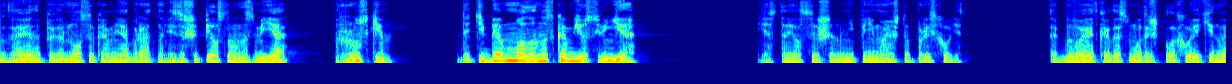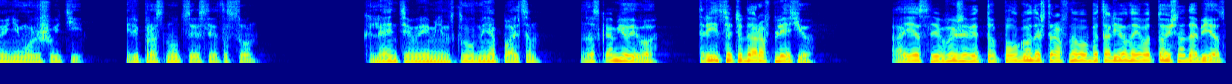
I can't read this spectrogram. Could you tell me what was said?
мгновенно повернулся ко мне обратно и зашипел, словно змея. «Русским? Да тебя мало на скамью, свинья!» Я стоял совершенно не понимая, что происходит. Так бывает, когда смотришь плохое кино и не можешь уйти. Или проснуться, если это сон. Кляйн тем временем ткнул меня пальцем. «На скамью его! Тридцать ударов плетью!» А если выживет, то полгода штрафного батальона его точно добьет.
